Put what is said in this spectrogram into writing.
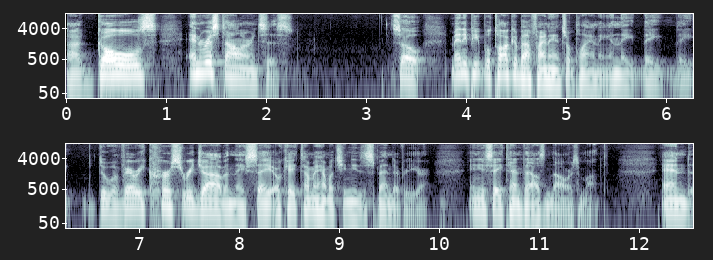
uh, goals and risk tolerances. So many people talk about financial planning and they they they do a very cursory job and they say, okay, tell me how much you need to spend every year, and you say ten thousand dollars a month, and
